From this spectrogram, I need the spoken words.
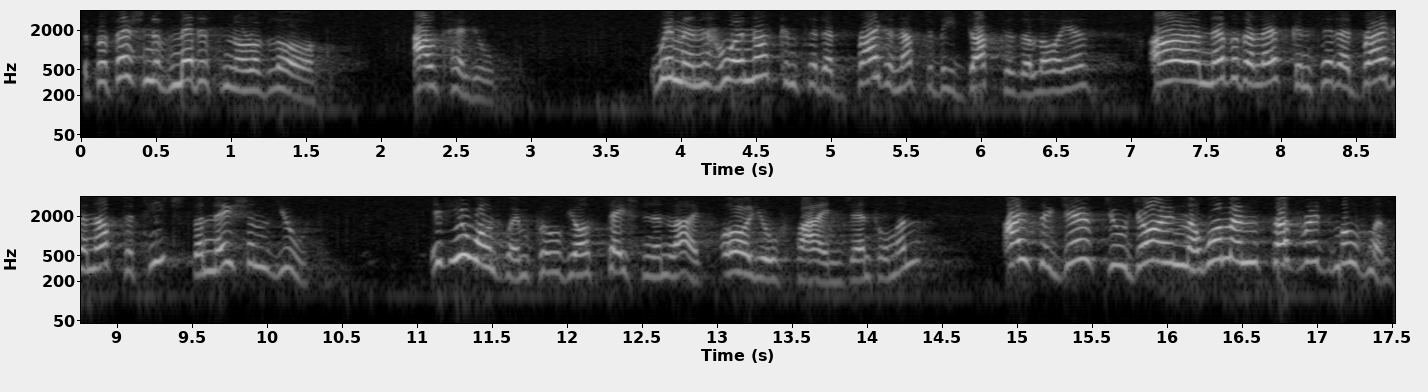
the profession of medicine or of law. I'll tell you. Women who are not considered bright enough to be doctors or lawyers are nevertheless considered bright enough to teach the nation's youth. If you want to improve your station in life, all you fine gentlemen, I suggest you join the woman suffrage movement.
